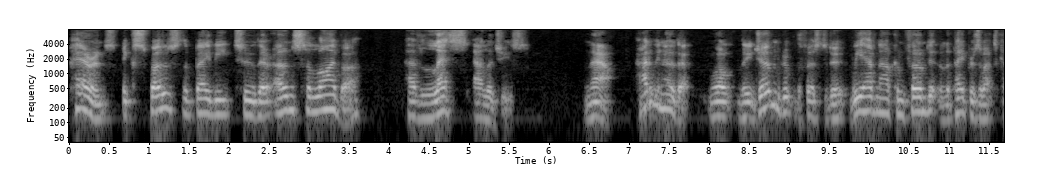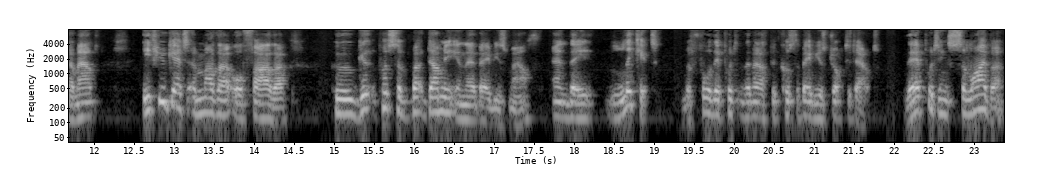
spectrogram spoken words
parents expose the baby to their own saliva have less allergies. Now, how do we know that? Well, the German group were the first to do it. We have now confirmed it, and the paper is about to come out. If you get a mother or father who get, puts a dummy in their baby's mouth and they lick it before they put it in their mouth because the baby has dropped it out, they're putting saliva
